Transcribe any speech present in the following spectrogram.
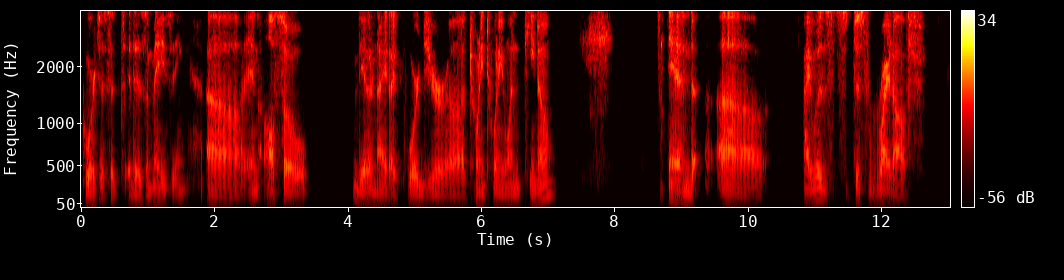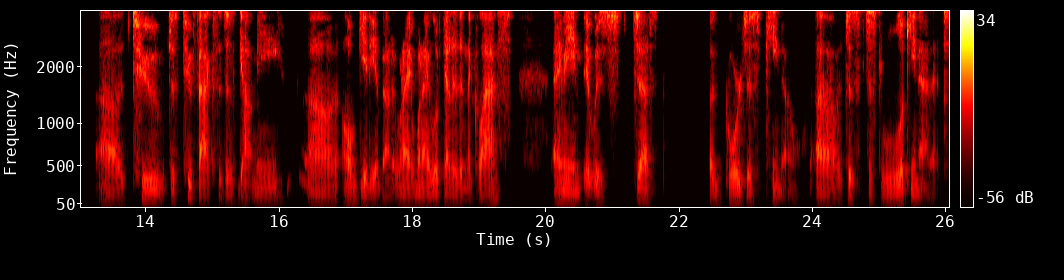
gorgeous. It, it is amazing. Uh, and also the other night I poured your, uh, 2021 Pinot and, uh, I was just right off uh, two just two facts that just got me all giddy about it when I when I looked at it in the glass. I mean, it was just a gorgeous Pinot. Uh, just just looking at it,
